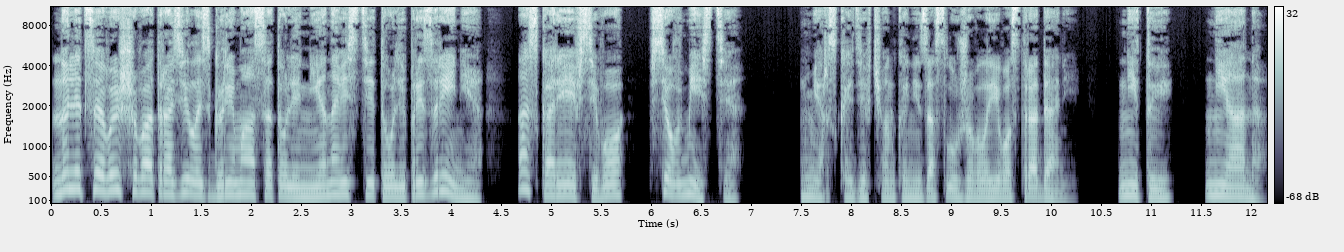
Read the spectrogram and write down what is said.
На лице Высшего отразилась гримаса то ли ненависти, то ли презрения, а, скорее всего, все вместе. Мерзкая девчонка не заслуживала его страданий. Ни ты, ни она.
